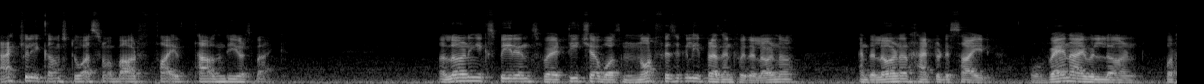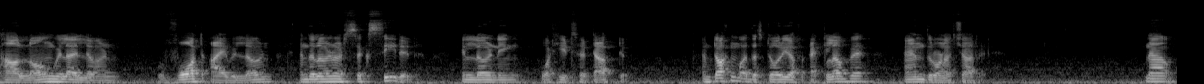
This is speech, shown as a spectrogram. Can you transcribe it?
actually comes to us from about 5,000 years back. A learning experience where a teacher was not physically present with the learner and the learner had to decide when I will learn, for how long will I learn, what I will learn, and the learner succeeded in learning what he'd set out to. I'm talking about the story of Eklavya and Dronacharya. Now,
